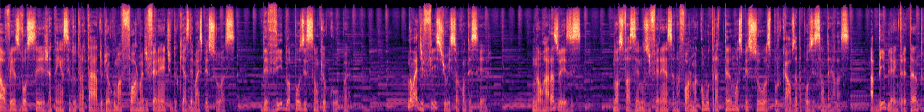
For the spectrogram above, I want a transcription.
Talvez você já tenha sido tratado de alguma forma diferente do que as demais pessoas, devido à posição que ocupa. Não é difícil isso acontecer. Não raras vezes, nós fazemos diferença na forma como tratamos as pessoas por causa da posição delas. A Bíblia, entretanto,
